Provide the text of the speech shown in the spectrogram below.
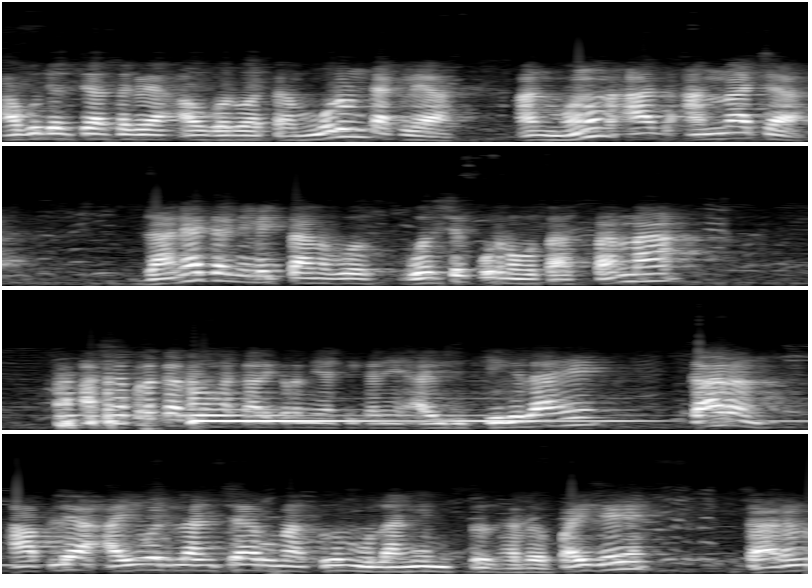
अगोदरच्या सगळ्या अवघड वाटा मोडून टाकल्या. आणि म्हणून आज अन्नाच्या जाण्याच्या निमित्तानं व वर्ष पूर्ण होत असताना अशा प्रकारचा हा कार्यक्रम या ठिकाणी आयोजित केलेला आहे. कारण आपल्या आई वडिलांच्या ऋणातून मुलांनी मुक्त झालं पाहिजे. कारण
